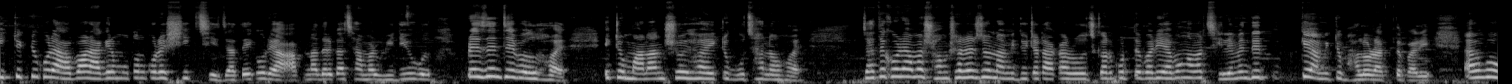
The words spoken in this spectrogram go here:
একটু একটু করে আবার আগের মতন করে শিখছি, যাতে করে আপনাদের কাছে আমার ভিডিওগুলো প্রেজেন্টেবল হয়, একটু মানানসই হয়, একটু গুছানো হয়। যাতে করে আমার সংসারের জন্য আমি দুইটা টাকা রোজগার করতে পারি এবং আমার ছেলেমেয়েদেরকে আমি একটু ভালো রাখতে পারি এবং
